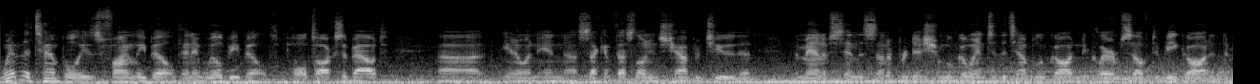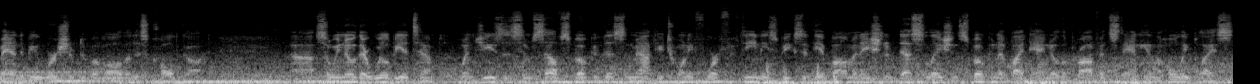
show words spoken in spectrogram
when the temple is finally built, and it will be built, Paul talks about, uh, you know, in, in uh, Second Thessalonians chapter two, that the man of sin, the son of perdition, will go into the temple of God and declare himself to be God and demand to be worshipped above all that is called God. Uh, so we know there will be a temple. When Jesus himself spoke of this in Matthew 24 15, he speaks of the abomination of desolation spoken of by Daniel the prophet standing in the holy place.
